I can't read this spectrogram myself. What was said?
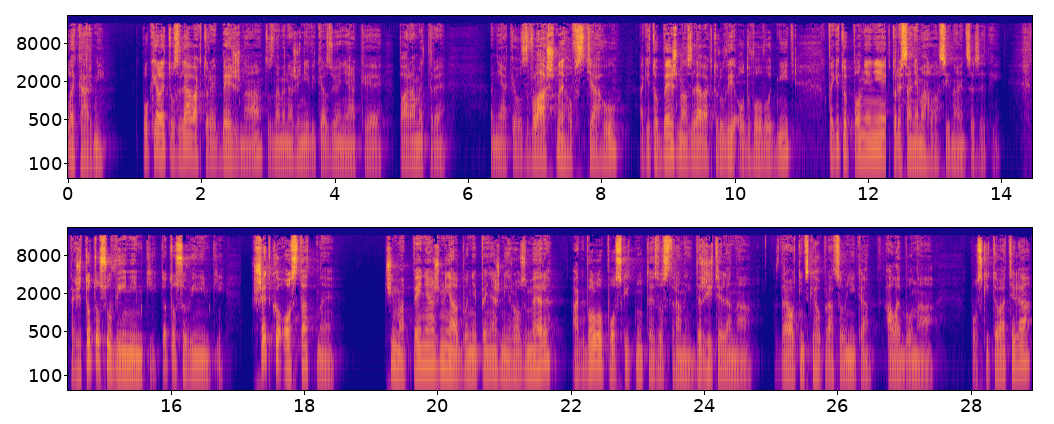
lekárni. Pokiaľ je to zľava, ktorá je bežná, to znamená, že nevykazuje nejaké parametre nejakého zvláštneho vzťahu, ak je to bežná zľava, ktorú vie odôvodniť, tak je to plnenie, ktoré sa nemá hlásiť na NCZI. Takže toto sú výnimky. Toto sú výnimky. Všetko ostatné, či má peňažný alebo nepeňažný rozmer, ak bolo poskytnuté zo strany držiteľa na zdravotníckého pracovníka alebo na poskytovateľa,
